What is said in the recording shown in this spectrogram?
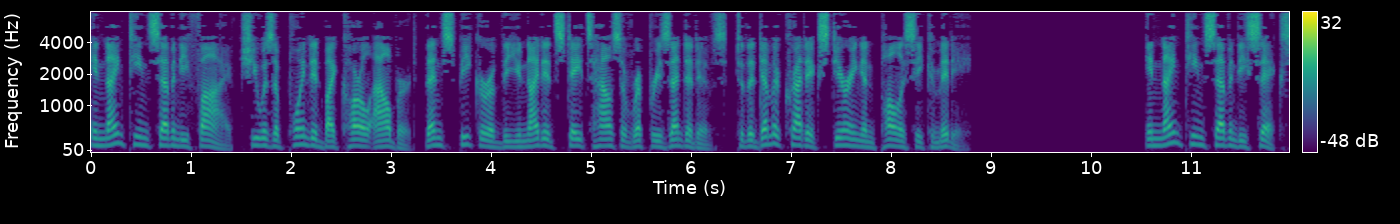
In 1975, she was appointed by Carl Albert, then Speaker of the United States House of Representatives, to the Democratic Steering and Policy Committee. In 1976,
